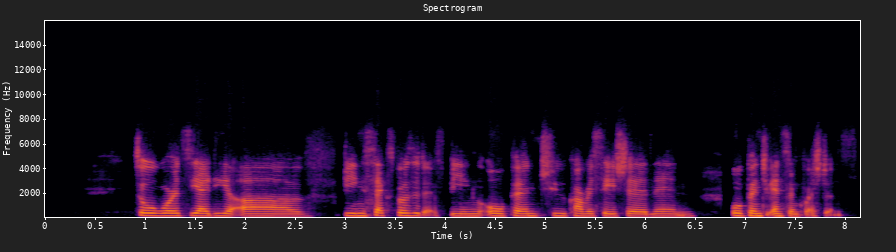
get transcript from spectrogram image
towards the idea of being sex positive, being open to conversation and open to answering questions.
